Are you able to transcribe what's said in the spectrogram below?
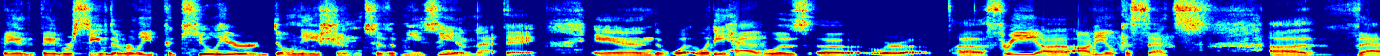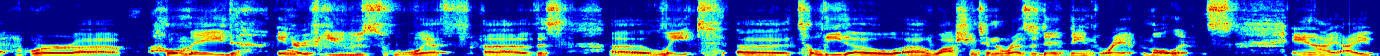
they, had, they had received a really peculiar donation to the museum that day. And what, what he had was were three audio cassettes that were homemade interviews with uh, this uh, late uh, Toledo, uh, Washington resident named Rant Mullins. And I, I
